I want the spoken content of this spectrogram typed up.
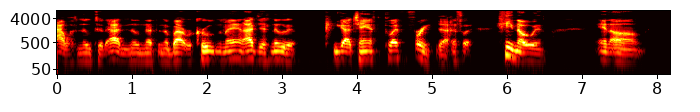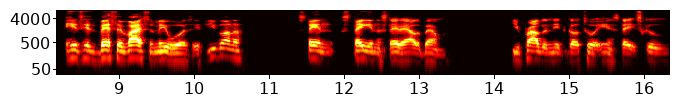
I I was new to that. I knew nothing about recruiting, man. I just knew that you got a chance to play for free. Yeah. that's what you know. And and um, his his best advice to me was if you're gonna stay in stay in the state of Alabama, you probably need to go to an in-state school.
